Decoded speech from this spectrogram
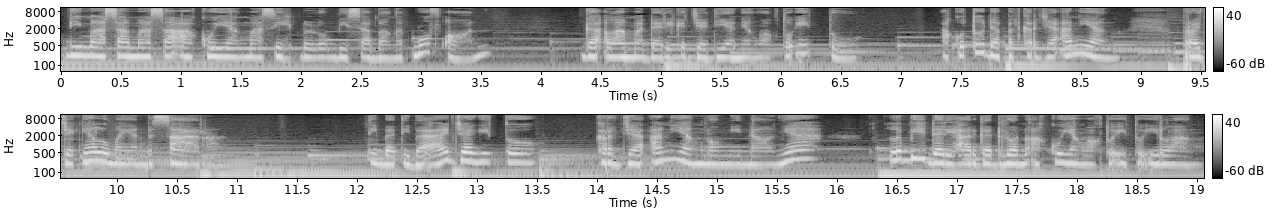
Di masa-masa aku yang masih belum bisa banget move on, Gak lama dari kejadian yang waktu itu, aku tuh dapat kerjaan yang proyeknya lumayan besar. Tiba-tiba aja gitu, kerjaan yang nominalnya lebih dari harga drone aku yang waktu itu hilang.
